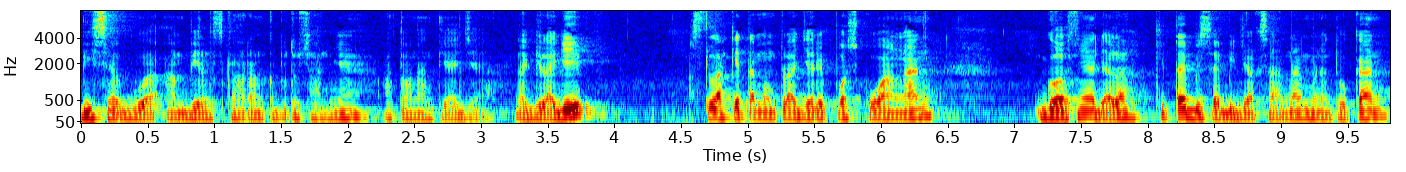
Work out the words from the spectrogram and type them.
bisa gue ambil sekarang keputusannya atau nanti aja lagi-lagi setelah kita mempelajari pos keuangan goalsnya adalah kita bisa bijaksana menentukan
